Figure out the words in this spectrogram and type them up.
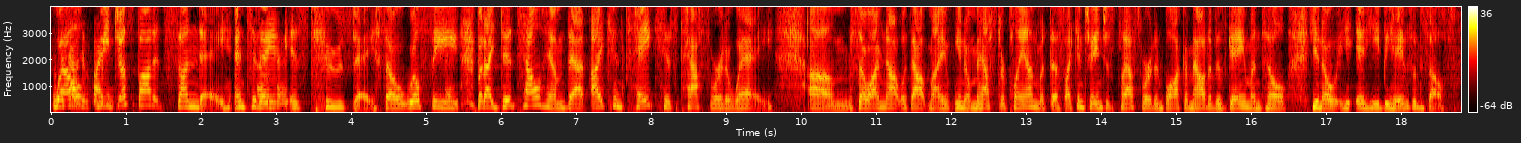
Well, we just bought it Sunday, and today Okay. is Tuesday. So we'll see. But I did tell him that I can take his password away. Um, so I'm not without my, you know, master plan with this. I can change his password and block him out of his game until, you know, he, he behaves himself.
